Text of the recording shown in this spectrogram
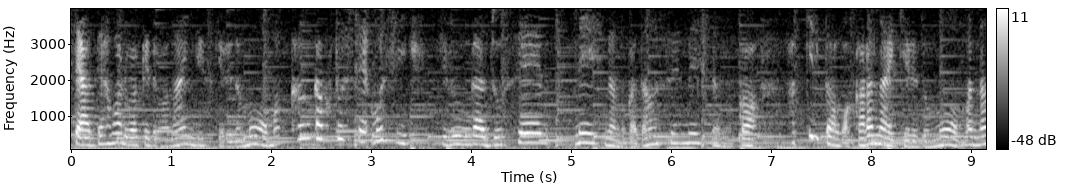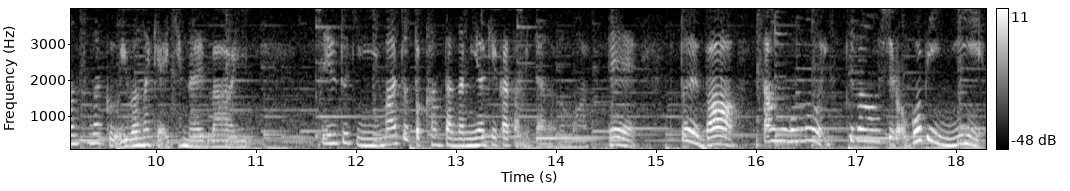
て当てはまるわけではないんですけれども、まあ、感覚としてもし自分が女性名詞なのか男性名詞なのかはっきりとは分からないけれども、まあ、なんとなく言わなきゃいけない場合っていう時に、まあ、ちょっと簡単な見分け方みたいなのもあって例えば単語の一番後ろ語尾に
